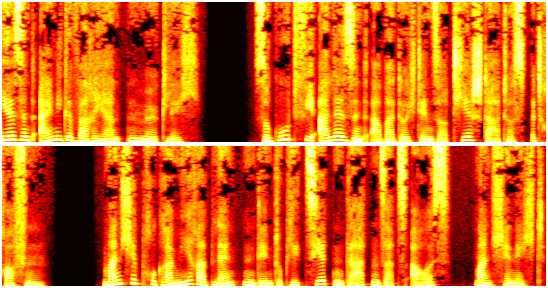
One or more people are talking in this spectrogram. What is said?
Hier sind einige Varianten möglich. So gut wie alle sind aber durch den Sortierstatus betroffen. Manche Programmierer blenden den duplizierten Datensatz aus, manche nicht.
